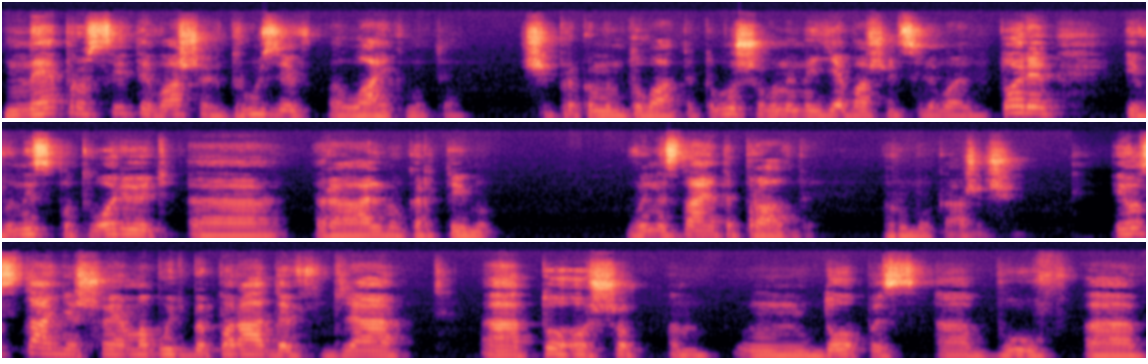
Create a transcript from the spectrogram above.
не просити ваших друзів лайкнути чи прокоментувати, тому що вони не є вашою цільовою аудиторією і вони спотворюють е, реальну картину. Ви не знаєте правди грубо кажучи. І останнє, що я, мабуть, би порадив для а, того, щоб м, допис а, був е,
